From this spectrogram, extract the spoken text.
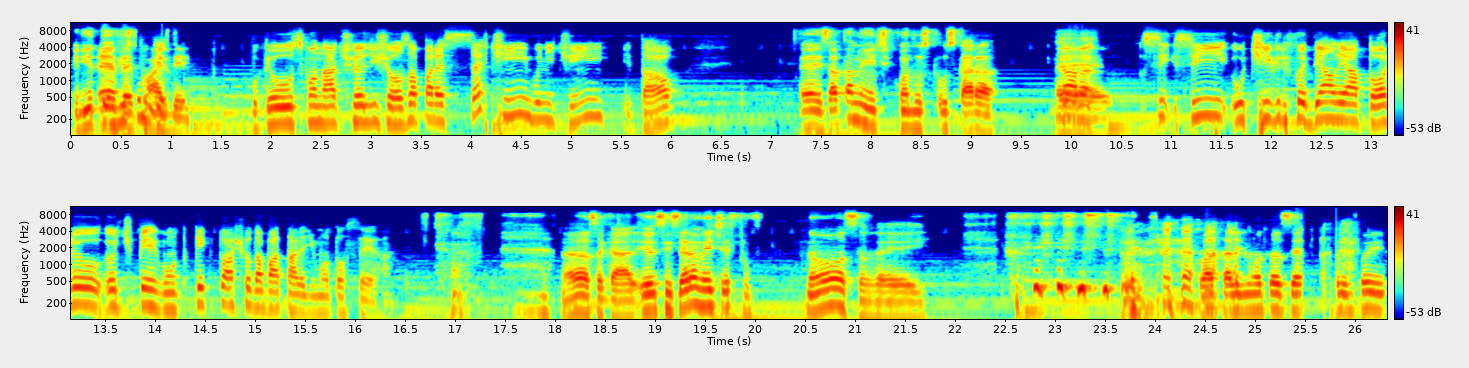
Queria ter é, visto véio, porque, mais dele. Porque os fanáticos religiosos aparecem certinho, bonitinho e tal. É, exatamente. Quando os, os caras. Cara, é... se, se o Tigre foi bem aleatório, eu, eu te pergunto, o que, que tu achou da batalha de motosserra? Nossa, cara, eu sinceramente. Nossa, velho. batalha de motosserra foi, foi,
